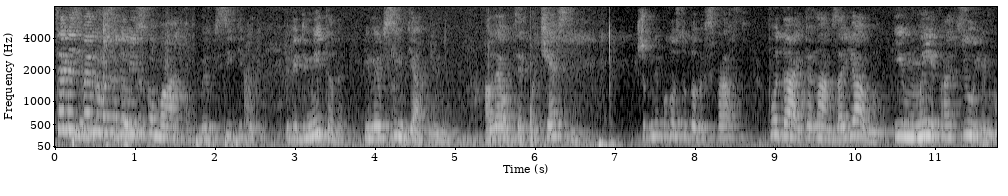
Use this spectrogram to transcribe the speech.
Це ми звернемося до військкомату. Ми всі діток відмітили і ми всім дякуємо. Але оце почесно, щоб не було судових справ. Подайте нам заяву і ми працюємо.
